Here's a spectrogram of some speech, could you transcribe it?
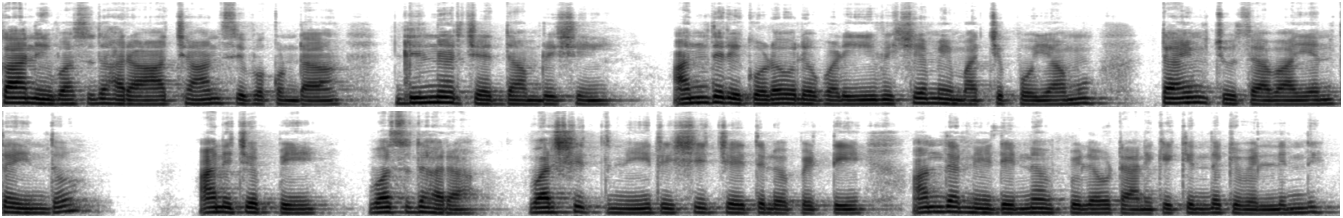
కానీ వసుధార ఆ ఛాన్స్ ఇవ్వకుండా డిన్నర్ చేద్దాం రిషి. అందరి గొడవలో పడి ఈ విషయమే మర్చిపోయాము. టైం చూసావా ఎంత అయిందో? అని చెప్పి వసుధార వర్షిత్ని రిషి చేతిలో పెట్టి అందరినీ డిన్నర్ పిలవటానికి కిందకి వెళ్ళింది.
